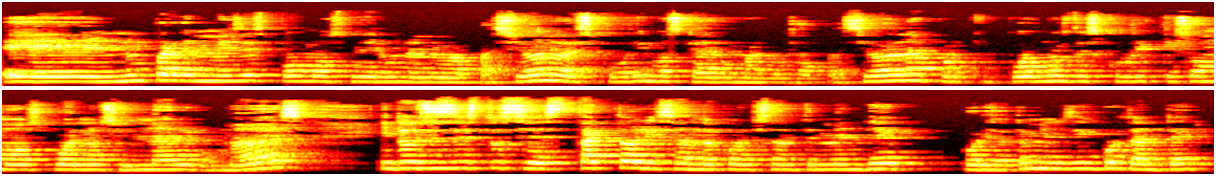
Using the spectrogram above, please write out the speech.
en un par de meses podemos tener una nueva pasión o descubrimos que algo más nos apasiona, porque podemos descubrir que somos buenos en algo más. Entonces esto se está actualizando constantemente, por eso también es importante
